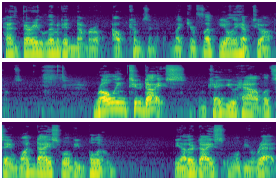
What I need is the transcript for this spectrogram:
has very limited number of outcomes in it like your flip, you only have two outcomes. Rolling two dice. Okay, you have, let's say, one dice will be blue, the other dice will be red.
